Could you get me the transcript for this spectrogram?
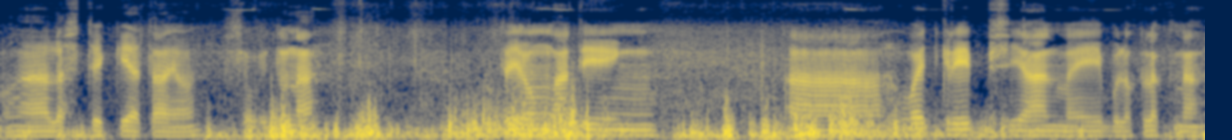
Mga last yata yun. So ito na. Ito yung ating ah, White grapes. Yan may bulaklak na.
